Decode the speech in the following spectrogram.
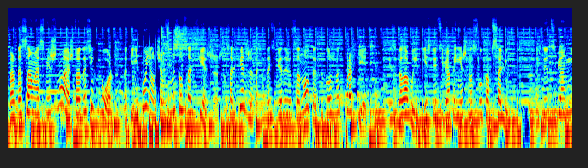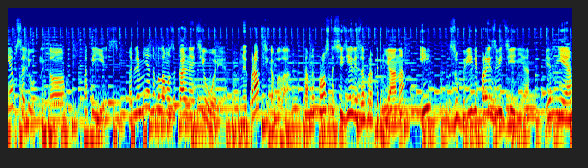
Правда, самое смешное, что я до сих пор так и не понял, чем смысл сольфеджио. Что сольфеджио это когда тебе даются ноты, ты должен их пропеть из головы, если у тебя, конечно, слух абсолютный. Если у тебя не абсолютный, то так и есть. Но для меня это была музыкальная теория. Ну и практика была. Там мы просто сидели за фортепиано и зубрили произведения. Вернее,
